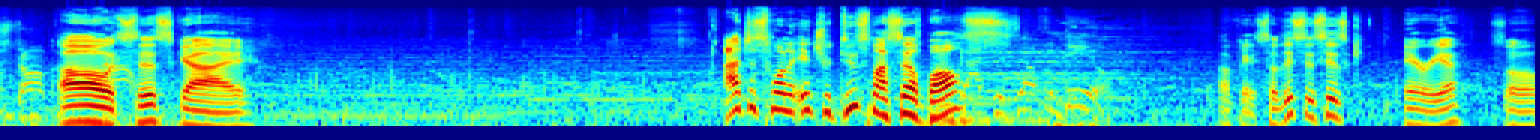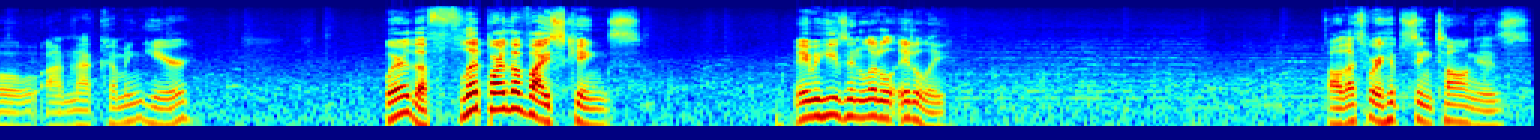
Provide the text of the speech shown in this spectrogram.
Stop. Oh, it's this guy. I just want to introduce myself, boss. yourself a deal. Okay, so this is his area, so I'm not coming here. Where the flip are the Vice Kings? Maybe he's in Little Italy. Oh, that's where Hip Sing Tong is.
